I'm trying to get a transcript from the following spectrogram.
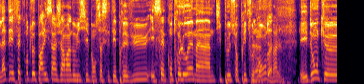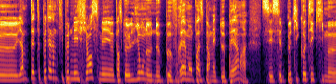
la défaite contre le Paris Saint-Germain à domicile, bon ça c'était prévu, et celle contre l'OM a un petit peu surpris tout le monde. mal. Et donc euh, il y a peut-être un petit peu de méfiance, mais parce que Lyon ne, ne peut vraiment pas se permettre de perdre. C'est c'est le petit côté qui me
